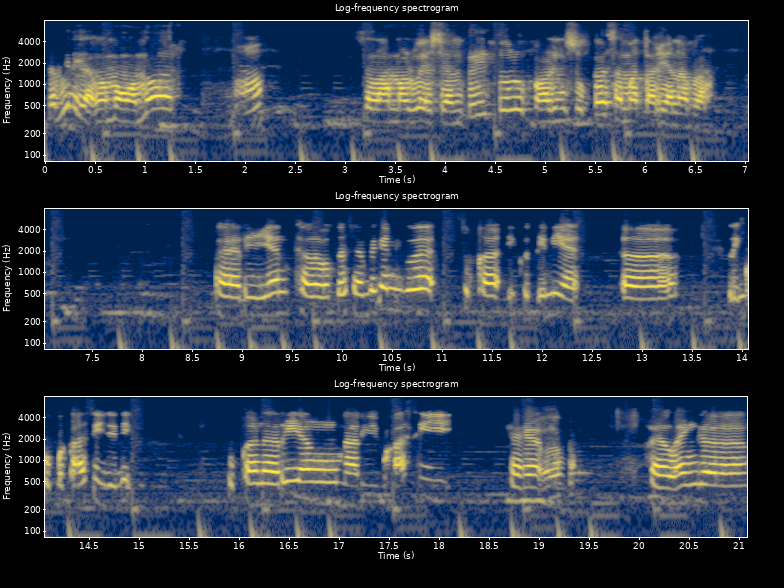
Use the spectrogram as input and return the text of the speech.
tapi nih ya ngomong-ngomong hmm? selama lu SMP itu lu paling suka sama tarian apa tarian kalau waktu SMP kan gue suka ikut ini ya uh, lingkup Bekasi jadi suka nari yang nari Bekasi kayak Hmm. kayak lenggang,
